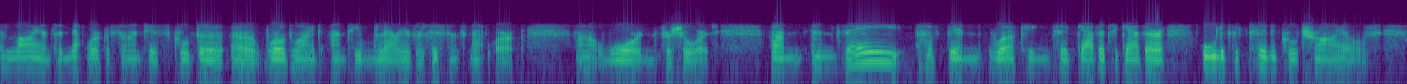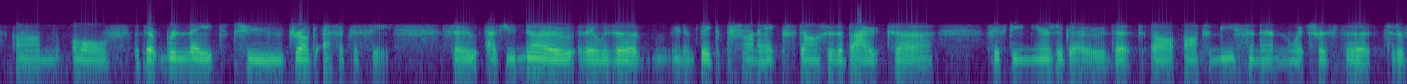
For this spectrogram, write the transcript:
alliance, a network of scientists called the uh, Worldwide Anti-Malaria Resistance Network, uh, WARN for short. Um, and they have been working to gather together all of the clinical trials um, of that relate to drug efficacy. So, as you know, there was a you know big panic started about uh, 15 years ago that uh, artemisinin, which was the sort of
